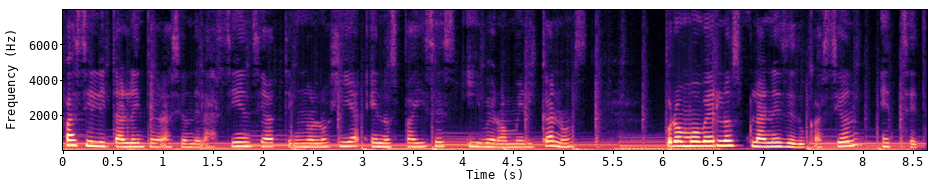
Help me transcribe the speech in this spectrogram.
facilitar la integración de la ciencia, tecnología en los países iberoamericanos, promover los planes de educación, etc.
